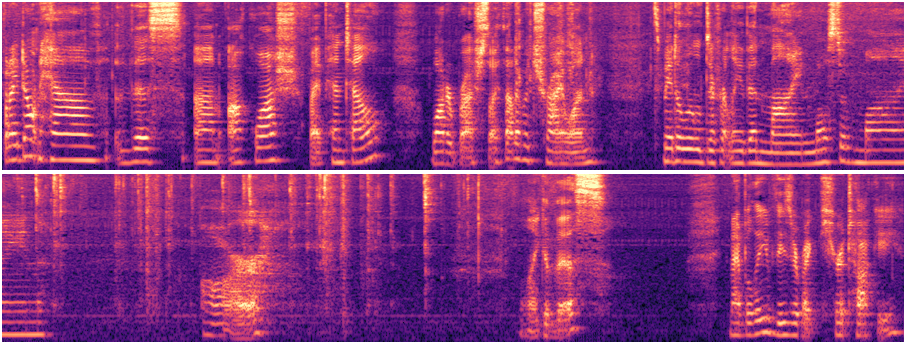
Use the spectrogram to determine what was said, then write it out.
but I don't have this um, Aquash by Pentel water brush, so I thought I would try one. It's made a little differently than mine. Most of mine are like this. And I believe these are by Kuretake,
